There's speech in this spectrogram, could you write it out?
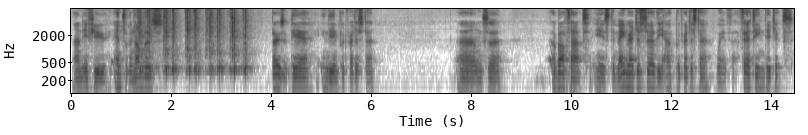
and if you enter the numbers those appear in the input register and uh, Above that is the main register, the output register with uh, 13 digits.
